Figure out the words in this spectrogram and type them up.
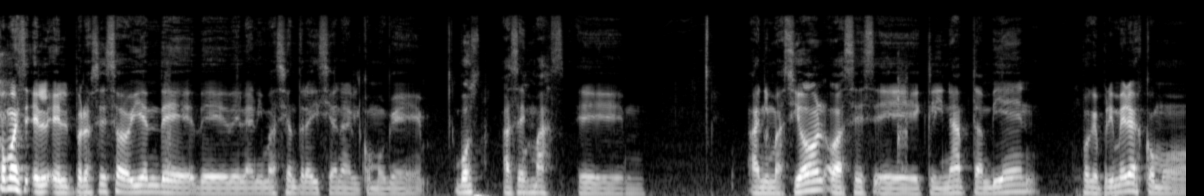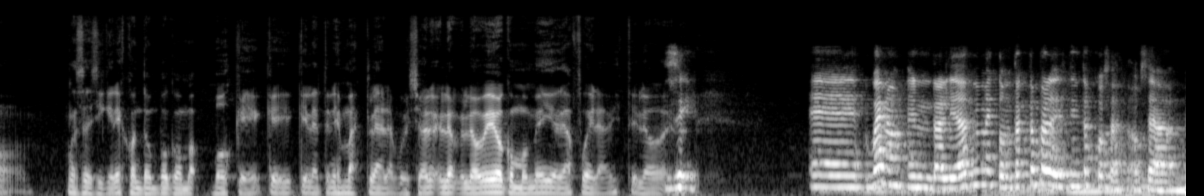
¿Cómo es el, proceso bien de, la animación tradicional? Como que vos haces más eh, animación o haces eh, clean up también. Porque primero es como, no sé si querés contar un poco vos que, la tenés más clara, porque yo lo, veo como medio de afuera, ¿viste? Sí. Eh, bueno, en realidad me contactan para distintas cosas, o sea,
